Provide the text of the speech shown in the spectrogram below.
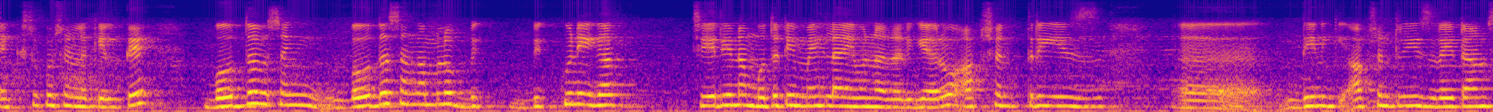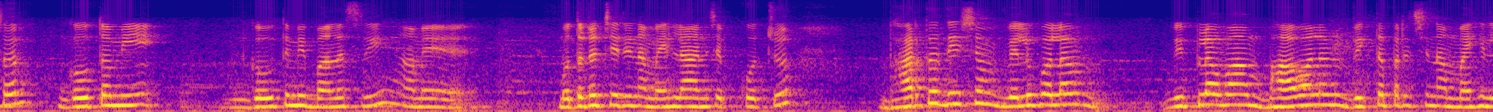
నెక్స్ట్ క్వశ్చన్లోకి వెళ్తే బౌద్ధ సంఘ బౌద్ధ సంఘంలో బిక్ బిక్కునిగా చేరిన మొదటి మహిళ ఏమని అడిగారు? ఆప్షన్ త్రీ ఈజ్ దీనికి option three is right answer. Gautami Gautami Balashri ఆమె మొదట చేరిన మహిళ అని చెప్పుకోవచ్చు. భారతదేశం వెలుపల విప్లవ భావాలను వ్యక్తపరిచిన మహిళ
